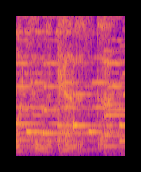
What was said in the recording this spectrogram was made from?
What's in the canister?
